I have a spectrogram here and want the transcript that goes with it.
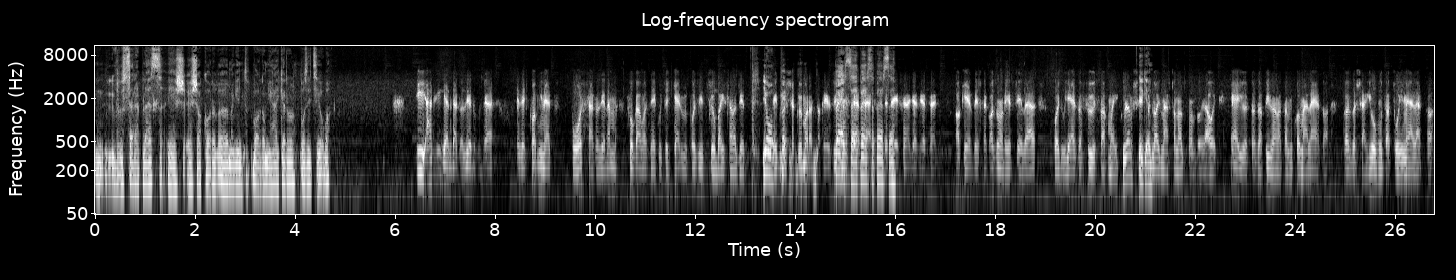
mm, szerep lesz, és, és akkor megint Varga Mihály kerül pozícióba. I, hát igen, de azért de ez egy kabinet poszt, hát azért nem fogalmaznék úgy, hogy kerül pozícióba, hiszen azért Jó, végül is csak ő maradt a pénzügyi. Persze, persze, persze. De teljesen egyetértek a kérdésnek azon részével, hogy ugye ez a fő szakmai különbség, Igen. hogy Nagy Márton azt gondolja, hogy eljött az a pillanat, amikor már lehet a gazdaság jó mutatói mellett a,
